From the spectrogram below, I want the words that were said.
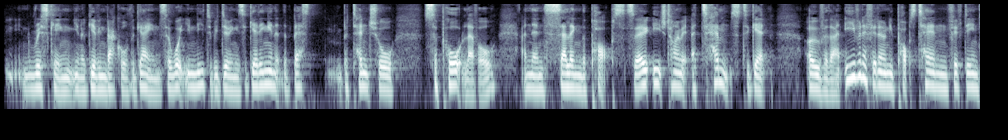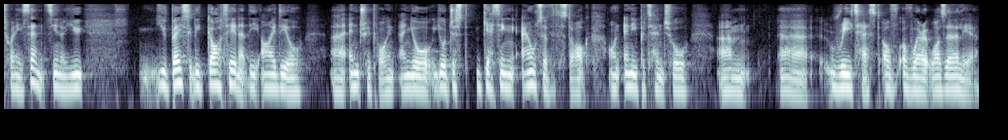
risking you know giving back all the gains. So what you need to be doing is getting in at the best potential support level and then selling the pops. So each time it attempts to get over that even if it only pops 10 15 20 cents you know you you've basically got in at the ideal uh, entry point and you're you're just getting out of the stock on any potential um, uh, retest of, of where it was earlier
